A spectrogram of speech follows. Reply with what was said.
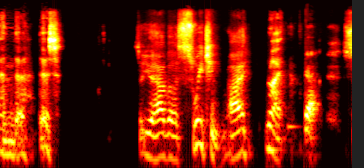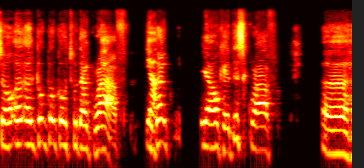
and uh, this. So you have a switching, right? Right. Yeah. So uh, uh go go go to that graph. So yeah. That, yeah. Okay. This graph. Uh,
